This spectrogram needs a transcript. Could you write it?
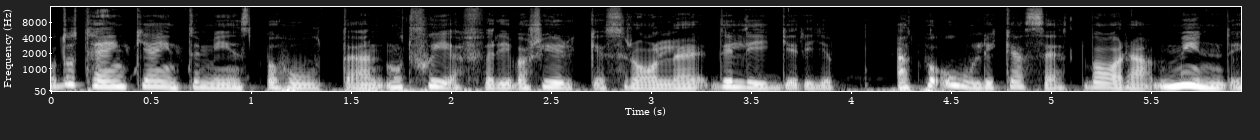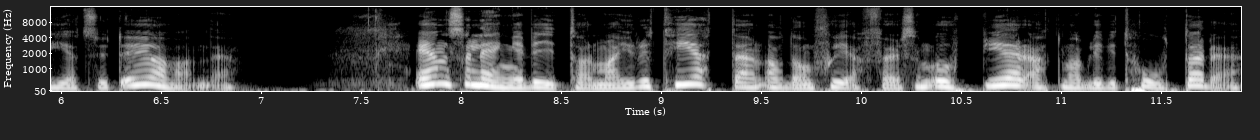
Och då tänker jag inte minst på hoten mot chefer i vars yrkesroller det ligger i att på olika sätt vara myndighetsutövande. Än så länge vidtar majoriteten av de chefer som uppger att de har blivit hotade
